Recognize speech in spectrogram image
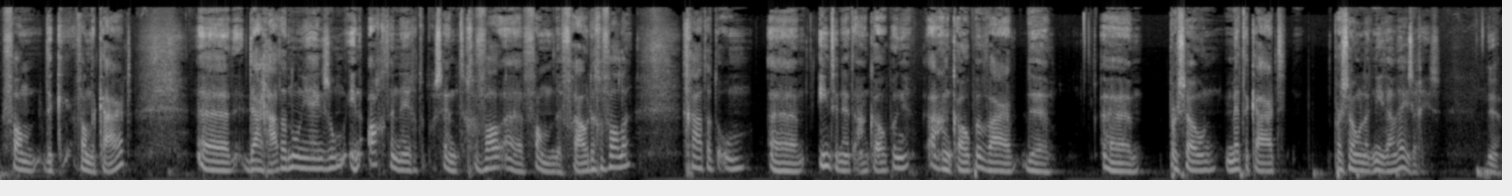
van de, van de kaart... Uh, daar gaat het nog niet eens om. In 98% geval, uh, van de fraudegevallen gaat het om uh, aankopen... waar de persoon met de kaart persoonlijk niet aanwezig is. Ja.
